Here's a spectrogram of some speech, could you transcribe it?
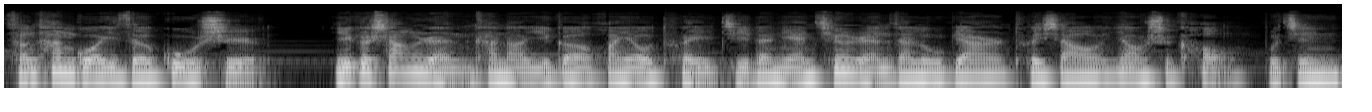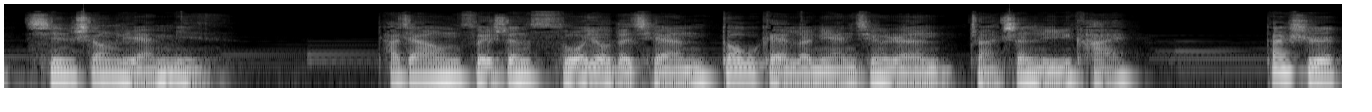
曾看过一则故事。一个商人看到一个患有腿疾的年轻人在路边推销钥匙扣，不禁心生怜悯。他将随身所有的钱都给了年轻人，转身离开。但是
